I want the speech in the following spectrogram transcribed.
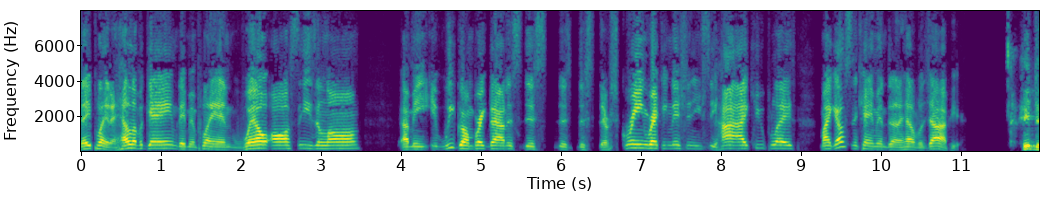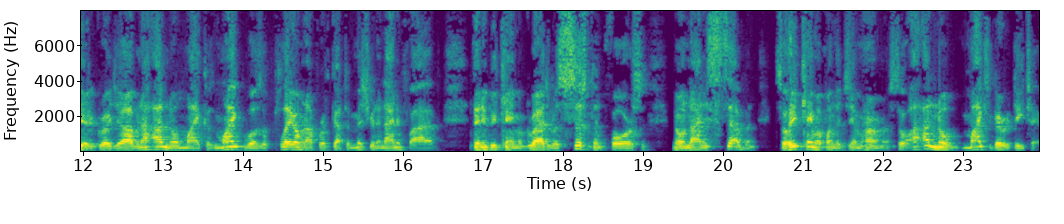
they played a hell of a game. They've been playing well all season long. I mean, if we gonna break down this, this, this, this, their screen recognition. You see high IQ plays. Mike Elston came in and done a hell of a job here. He did a great job, and I, I know Mike because Mike was a player when I first got to Michigan in '95. Then he became a graduate assistant for us, you know, in '97. So he came up under Jim Herrmann. So I, I know Mike's very detailed.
